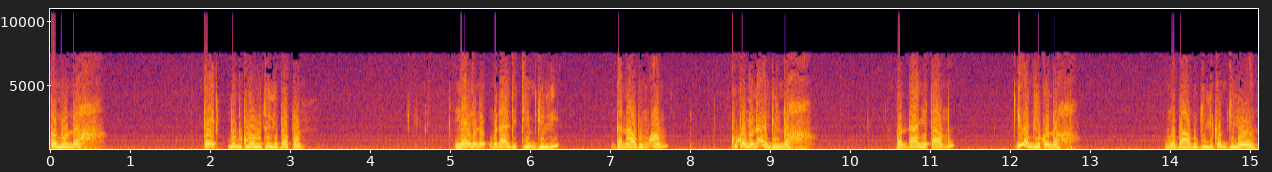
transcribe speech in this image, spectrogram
amul ndox it mën koo wutali boppam. Léegi nag mu daal di julli gannaaw bu mu am ku ko mën a andil ndox. Kon daañu taamu ñu andil ko ndox mu baa mu julli gam julli woon.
